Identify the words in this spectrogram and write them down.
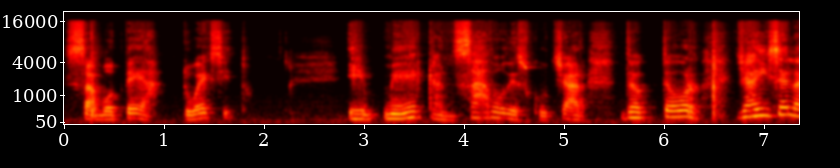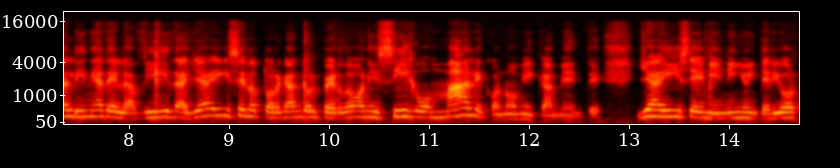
sabotea tu éxito. Y me he cansado de escuchar, doctor, ya hice la línea de la vida, ya hice el otorgando el perdón y sigo mal económicamente, ya hice mi niño interior.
